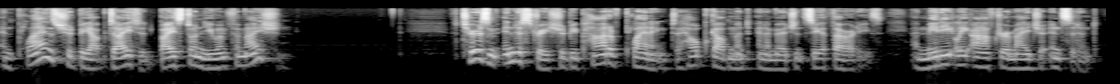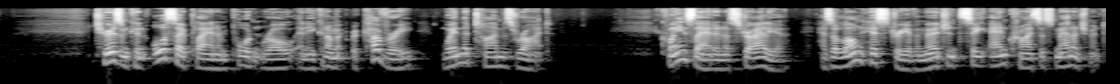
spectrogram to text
and plans should be updated based on new information. The tourism industry should be part of planning to help government and emergency authorities immediately after a major incident. Tourism can also play an important role in economic recovery when the time is right. Queensland in Australia has a long history of emergency and crisis management,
